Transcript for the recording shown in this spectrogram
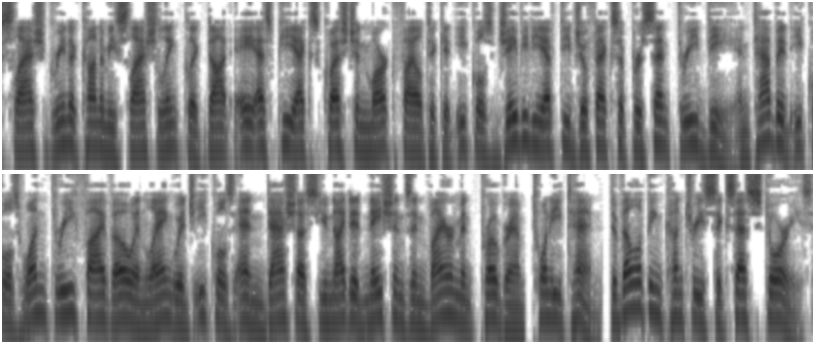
slash greeneconomy slash linkclick.aspx question mark fileticket equals jvdft jofexa percent 3d and tabid equals 1350 and language equals n dash us United Nations Environment Programme 2010 Developing Countries Success Stories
